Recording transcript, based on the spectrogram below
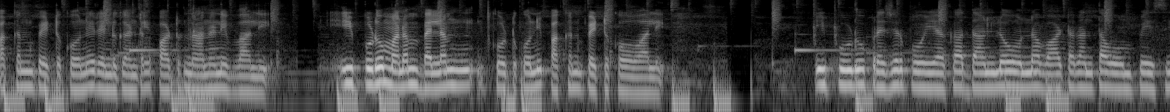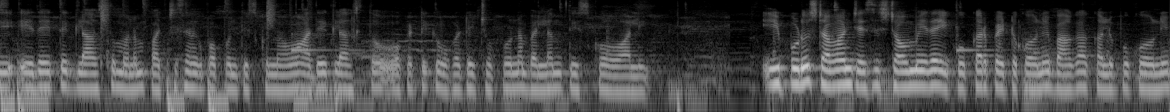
పక్కన పెట్టుకొని రెండు గంటల పాటు నాననివ్వాలి. ఇప్పుడు మనం బెల్లం కొట్టుకొని పక్కన పెట్టుకోవాలి. ఇప్పుడు ప్రెషర్ పోయాక దానిలో ఉన్న వాటర్ అంతా వంపేసి ఏదైతే గ్లాస్తో మనం పచ్చిశనగపప్పును తీసుకున్నామో అదే గ్లాస్తో ఒకటికి ఒకటి చొప్పున బెల్లం తీసుకోవాలి. ఇప్పుడు స్టవ్ ఆన్ చేసి స్టవ్ మీద ఈ కుక్కర్ పెట్టుకొని బాగా కలుపుకొని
